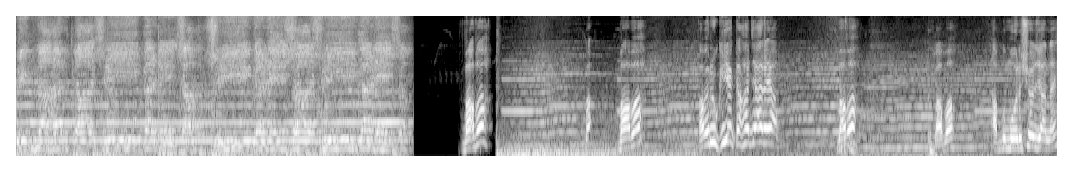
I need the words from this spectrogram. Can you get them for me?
विघ्नहर्ता श्री गणेश श्री गणेश श्री गणेश बाबा बा, बाबा अबे रुकिए कहाँ जा रहे हैं आप? बाबा बाबा आपको मोरेश्वर जाना है।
